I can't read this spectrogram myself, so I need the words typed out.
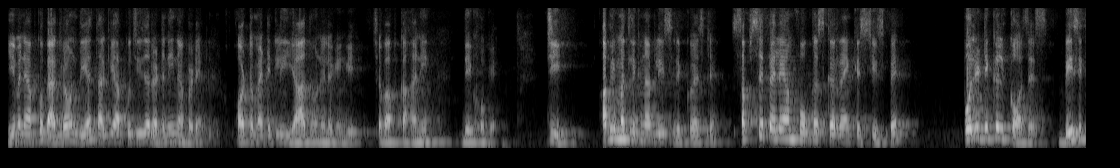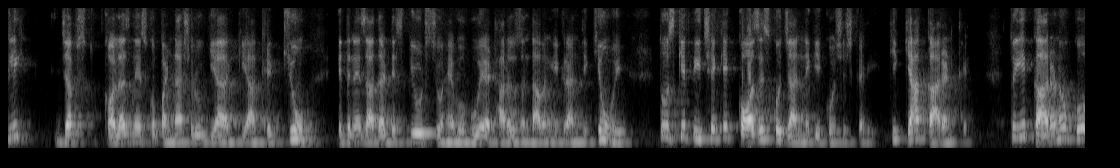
ये मैंने आपको बैकग्राउंड दिया ताकि आपको चीज़ें रटनी ना पड़े। ऑटोमेटिकली याद होने लगेंगी जब आप कहानी देखोगे। जी अभी मत लिखना प्लीज़ रिक्वेस्ट है। सबसे पहले हम फोकस कर रहे हैं किस चीज़ पे? पॉलिटिकल कॉजेस बेसिकली जब स्कॉलर्स ने इसको पढ़ना शुरू किया कि आखिर क्यों इतने ज़्यादा डिस्प्यूट्स जो हैं वो हुए, अठारह की क्रांति क्यों हुई तो उसके पीछे के कॉजेस को जानने की कोशिश करी कि क्या कारण थे। तो ये कारणों को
